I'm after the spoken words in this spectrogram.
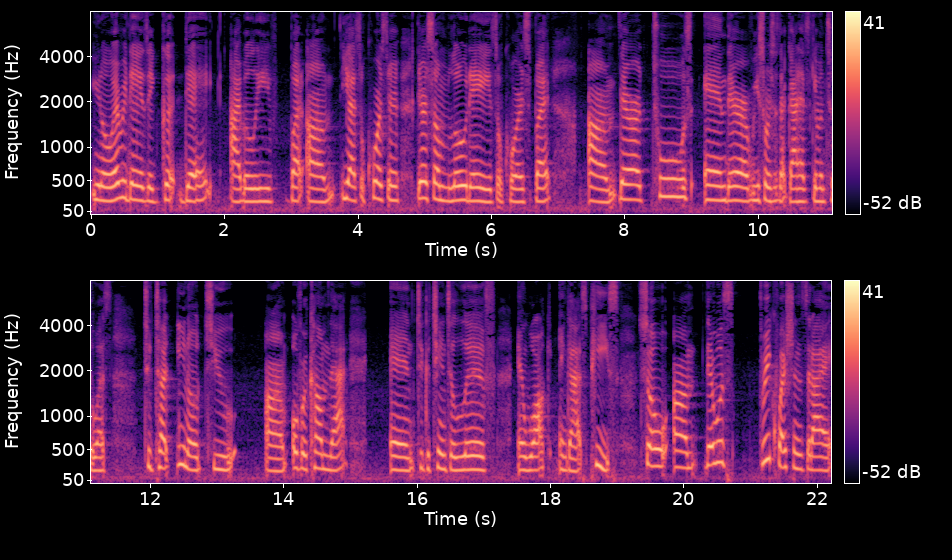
you know, every day is a good day, I believe. But um yes, of course there there are some low days, of course, but um there are tools and there are resources that God has given to us to touch, you know, to um overcome that and to continue to live and walk in God's peace. So um there was three questions that I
